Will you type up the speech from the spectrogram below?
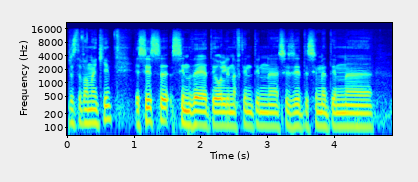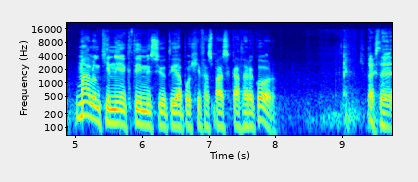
Κύριε Στεφανάκη, εσείς ε, συνδέετε όλη αυτή την ε, συζήτηση με την ε, μάλλον κοινή εκτίμηση ότι η αποχή θα σπάσει κάθε ρεκόρ; Κοιτάξτε,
